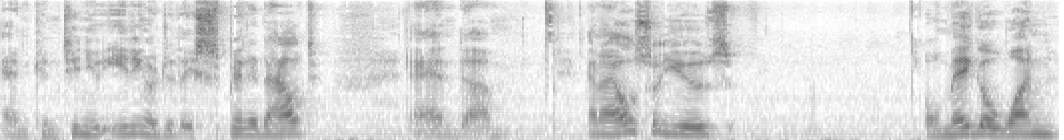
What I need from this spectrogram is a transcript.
and continue eating, or do they spit it out? And um, and I also use omega one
